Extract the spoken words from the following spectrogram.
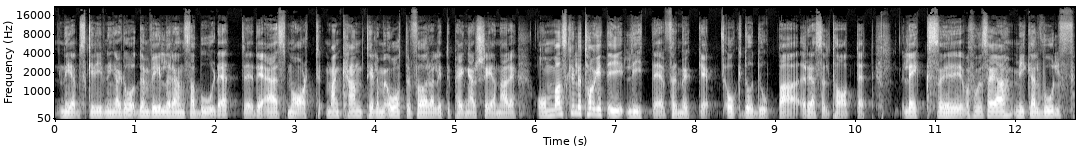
nedskrivningar då. Den vill rensa bordet. Eh, det är smart. Man kan till och med återföra lite pengar senare om man skulle tagit i lite för mycket och då dopa resultatet. Lex, eh, vad får vi säga, Mikael Wolf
